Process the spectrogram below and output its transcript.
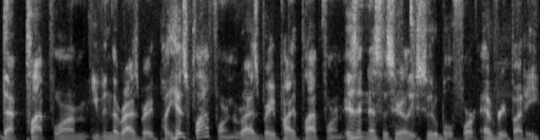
that platform, even the Raspberry Pi, his platform, the Raspberry Pi platform, isn't necessarily suitable for everybody.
